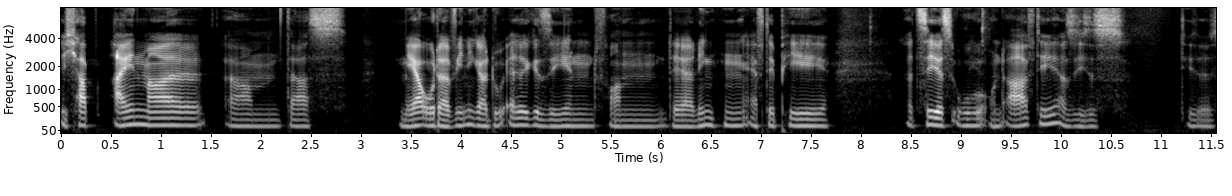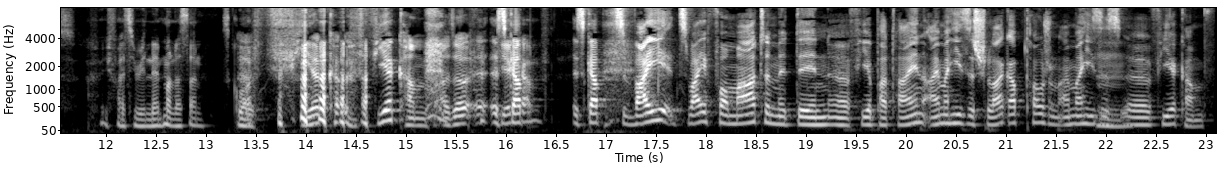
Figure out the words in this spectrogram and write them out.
ich habe einmal ähm, das mehr oder weniger Duell gesehen von der Linken, FDP, äh, CSU und AfD, also dieses, dieses, ich weiß nicht, wie nennt man das dann? Squad. Äh, Vierkampf. Also äh, es Vierkampf. gab es gab zwei, zwei Formate mit den äh, vier Parteien. Einmal hieß es Schlagabtausch und einmal hieß hm. es äh, Vierkampf.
